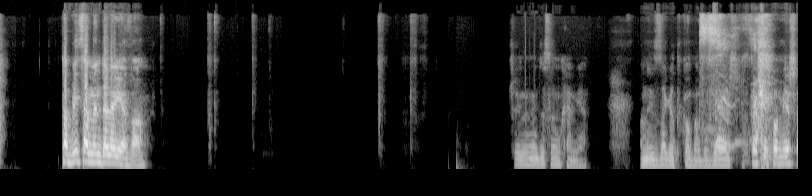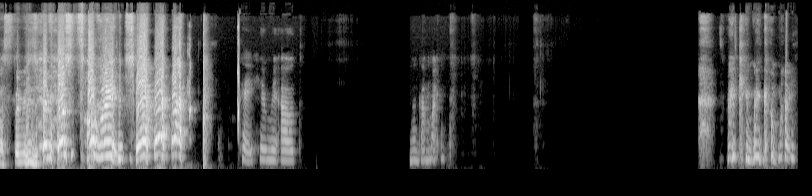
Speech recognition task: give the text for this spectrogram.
Tablica Mendelejewa. Czujemy między sobą chemię. Ona jest zagadkowa, bo wiesz, to się pomiesza z tym i nie wiesz, co wyjdzie. Okay, hear me out. Mega mind. Z bajki Mega mind.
